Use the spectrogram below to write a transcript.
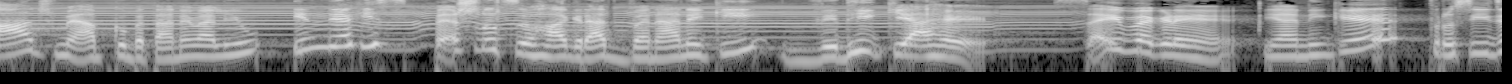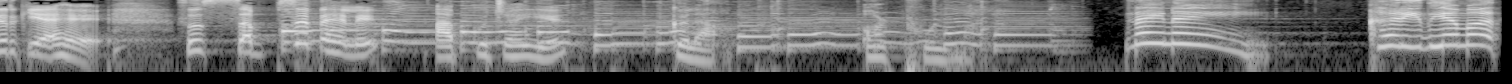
आज मैं आपको बताने वाली हूँ इंडिया की स्पेशल सुहागरात बनाने की विधि क्या है? सही पकड़े हैं यानी कि प्रोसीजर क्या है? तो सबसे पहले आपको चाहिए गुलाब और फूल माला। नहीं नहीं खरीदिए मत।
